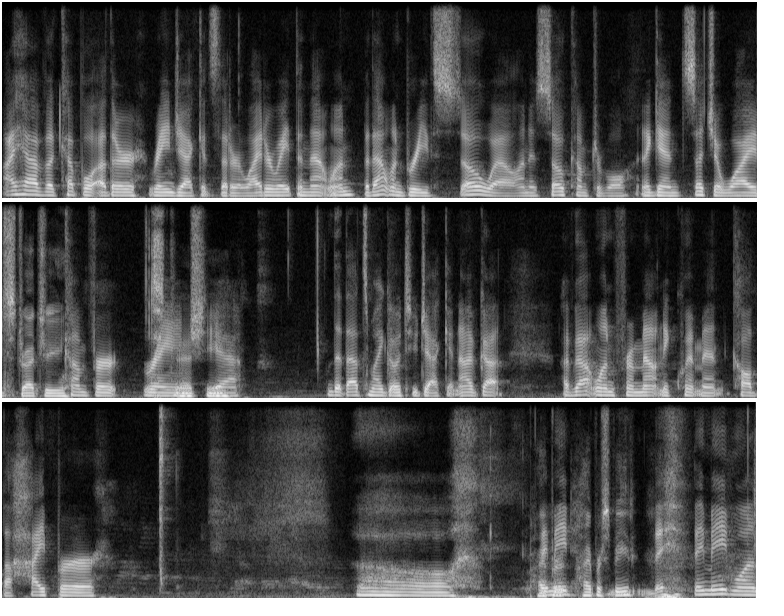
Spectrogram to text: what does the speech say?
I have a couple other rain jackets that are lighter weight than that one, but that one breathes so well and is so comfortable. And again, such a wide stretchy. comfort range. Stretchy. Yeah. That that's my go-to jacket. Now I've got I've got one from Mountain Equipment called the Hyper Oh, Hyper, made- hyper speed. they they made one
